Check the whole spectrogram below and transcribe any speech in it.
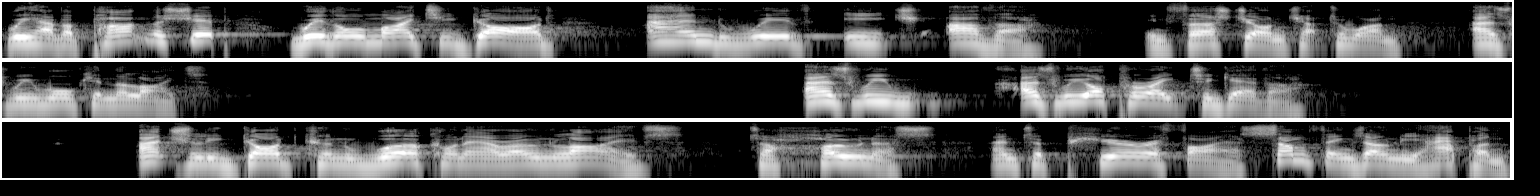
We have a partnership with Almighty God and with each other in 1 John chapter 1 as we walk in the light. As we, as we operate together, actually, God can work on our own lives to hone us and to purify us. Some things only happen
